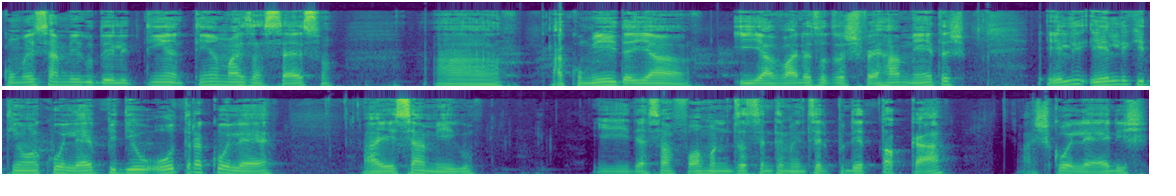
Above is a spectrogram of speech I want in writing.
como esse amigo dele tinha, tinha mais acesso a, a comida e a, e a várias outras ferramentas. Ele, ele que tinha uma colher pediu outra colher a esse amigo. E dessa forma, nos assentamentos, ele podia tocar as colheres,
